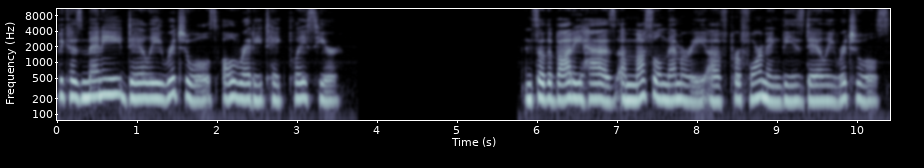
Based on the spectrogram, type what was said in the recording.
Because many daily rituals already take place here. And so the body has a muscle memory of performing these daily rituals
